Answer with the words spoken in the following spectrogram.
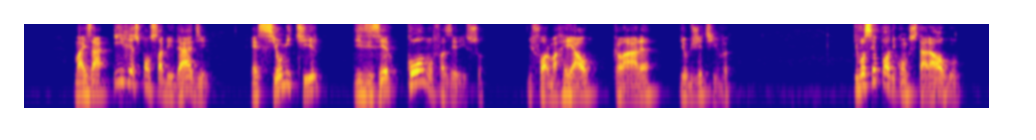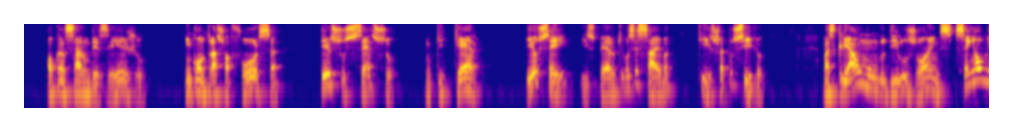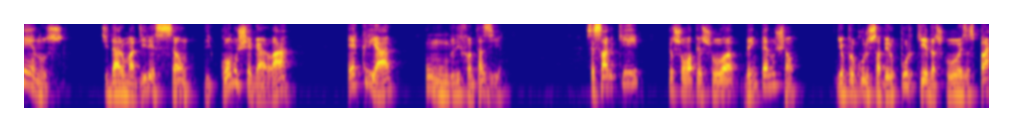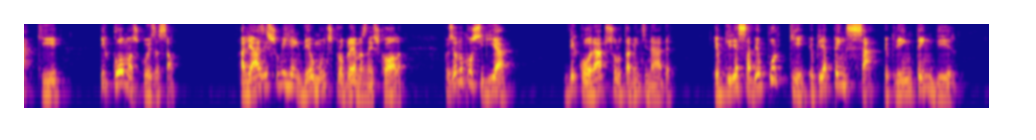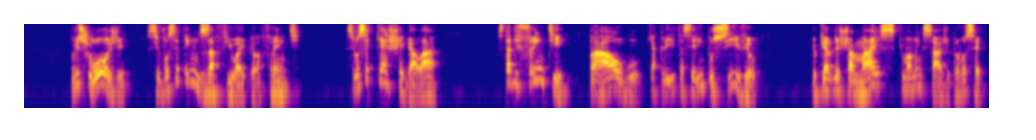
mas a irresponsabilidade é se omitir de dizer como fazer isso, de forma real, clara e objetiva. Que você pode conquistar algo, alcançar um desejo, encontrar sua força, ter sucesso no que quer, eu sei e espero que você saiba que isso é possível. Mas criar um mundo de ilusões sem ao menos te dar uma direção de como chegar lá é criar um mundo de fantasia. Você sabe que eu sou uma pessoa bem pé no chão. E eu procuro saber o porquê das coisas, para quê e como as coisas são. Aliás, isso me rendeu muitos problemas na escola, pois eu não conseguia decorar absolutamente nada. Eu queria saber o porquê, eu queria pensar, eu queria entender. Por isso, hoje, se você tem um desafio aí pela frente, se você quer chegar lá, está de frente para algo que acredita ser impossível, eu quero deixar mais que uma mensagem para você.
